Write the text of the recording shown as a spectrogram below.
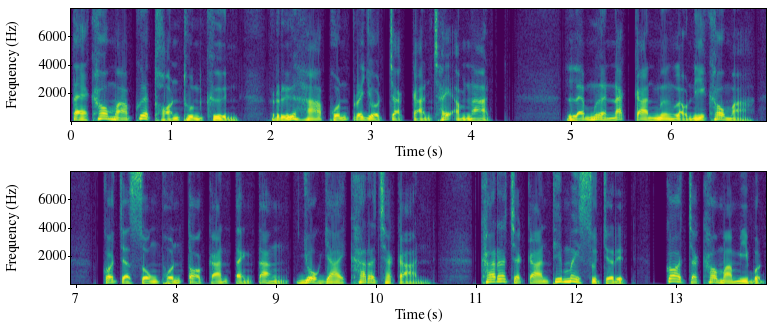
แต่เข้ามาเพื่อถอนทุนคืน หรือหาผลประโยชน์จากการใช้อำนาจ และเมื่อนักการเมืองเหล่านี้เข้ามา ก็จะส่งผลต่อการแต่งตั้ง โยกย้ายข้าราชการ ข้าราชการที่ไม่สุจริต ก็จะเข้ามามีบท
